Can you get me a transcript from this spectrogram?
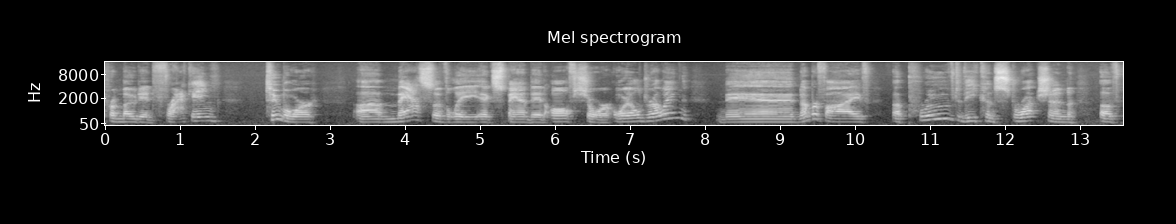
promoted fracking. Two more, uh, massively expanded offshore oil drilling. And number five, approved the construction of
